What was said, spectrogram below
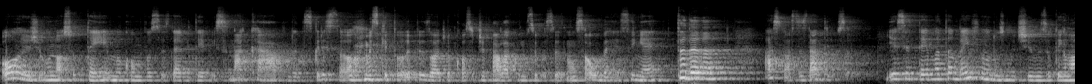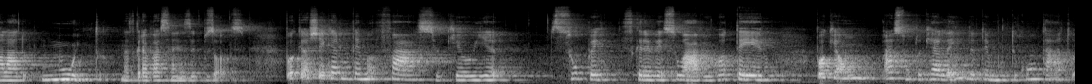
Hoje, o nosso tema, como vocês devem ter visto na capa, na descrição, mas que todo episódio eu gosto de falar como se vocês não soubessem, é tadã, as faces da deusa. E esse tema também foi um dos motivos eu tenho rolado muito nas gravações dos episódios. Porque eu achei que era um tema fácil, que eu ia super escrever suave o roteiro, porque é um assunto que além de eu ter muito contato,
